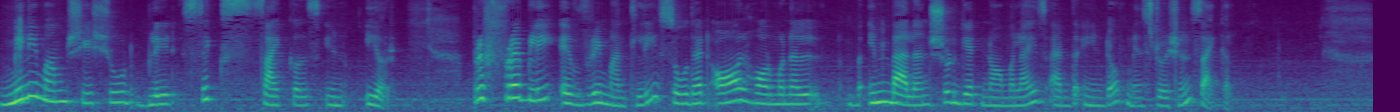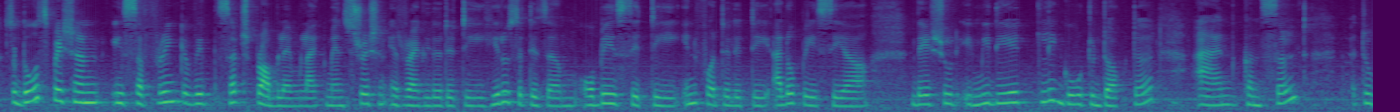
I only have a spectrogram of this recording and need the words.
minimum she should bleed 6 cycles in year preferably every monthly so that all hormonal imbalance should get normalized at the end of menstruation cycle so those patient is suffering with such problem like menstruation irregularity, hirsutism, obesity, infertility, alopecia, they should immediately go to doctor and consult to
